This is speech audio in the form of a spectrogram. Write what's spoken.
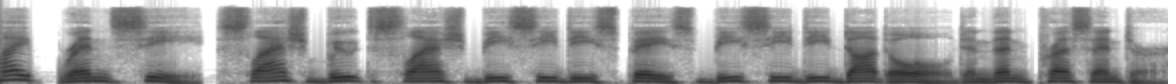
Type ren c slash boot slash bcd space bcd.old and then press enter.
